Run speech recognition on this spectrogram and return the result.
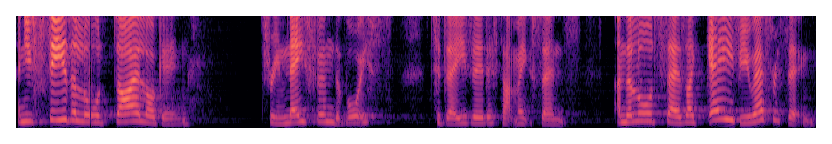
And you see the Lord dialoguing through Nathan, the voice, to David, if that makes sense. And the Lord says, I gave you everything.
